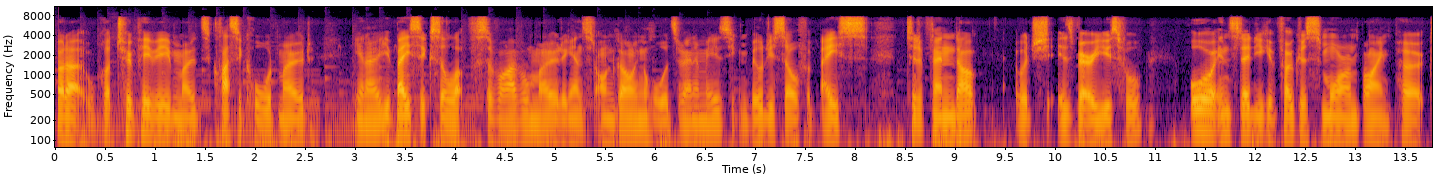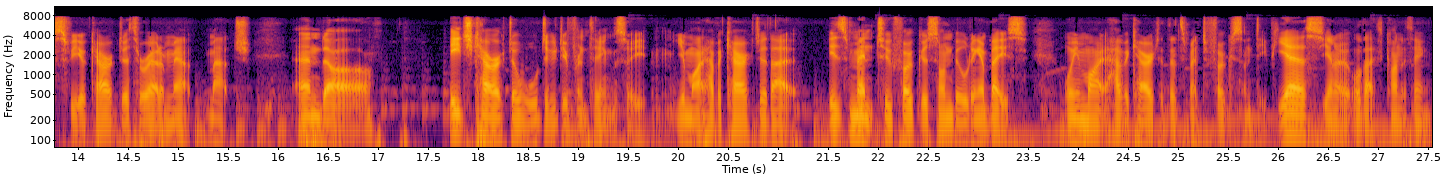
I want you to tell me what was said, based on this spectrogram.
But uh, we've got two PvE modes: classic horde mode. You know, your basic survival mode against ongoing hordes of enemies. You can build yourself a base to defend up, which is very useful. Or instead, you can focus more on buying perks for your character throughout a mat match. And uh, each character will do different things. So you, you might have a character that is meant to focus on building a base, or you might have a character that's meant to focus on DPS, you know, all that kind of thing.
